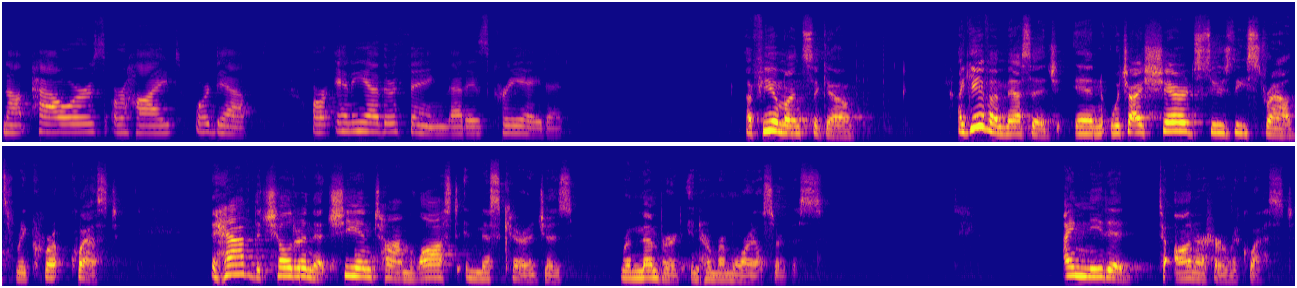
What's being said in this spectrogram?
not powers or height or depth, or any other thing that is created. A few months ago, I gave a message in which I shared Susie Stroud's request to have the children that she and Tom lost in miscarriages remembered in her memorial service. I needed to honor her request.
